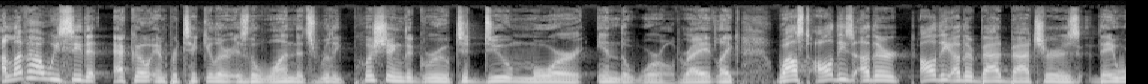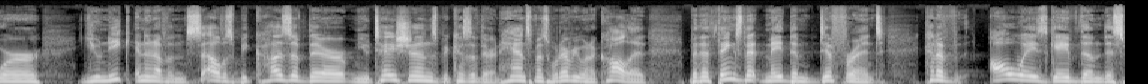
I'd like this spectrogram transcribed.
I love how we see that Echo in particular is the one that's really pushing the group to do more in the world, right? Like whilst all these other all the other bad batchers, they were unique in and of themselves because of their mutations, because of their enhancements, whatever you want to call it, but the things that made them different kind of always gave them this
